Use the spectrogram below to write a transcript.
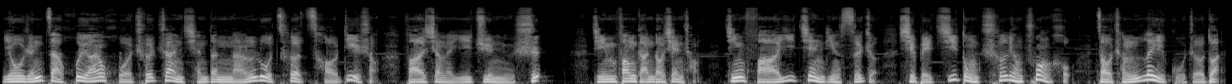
有人在惠安火车站前的南路侧草地上发现了一具女尸。警方赶到现场，经法医鉴定，死者系被机动车辆撞后造成肋骨折断、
